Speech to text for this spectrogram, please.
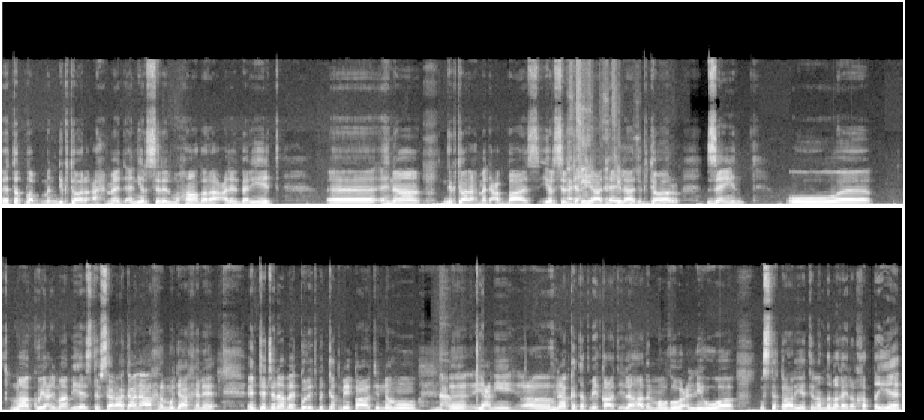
آه تطلب من دكتور أحمد أن يرسل المحاضرة على البريد. آه، هنا دكتور أحمد عباس يرسل تحياته. إلى دكتور زين. و ماكو يعني ما بها استفسارات. أنا آخر مداخلة أنت جنابك قلت بالتطبيقات إنه نعم. آه، يعني آه، هناك تطبيقات إلى هذا الموضوع اللي هو استقرارية الأنظمة غير الخطية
